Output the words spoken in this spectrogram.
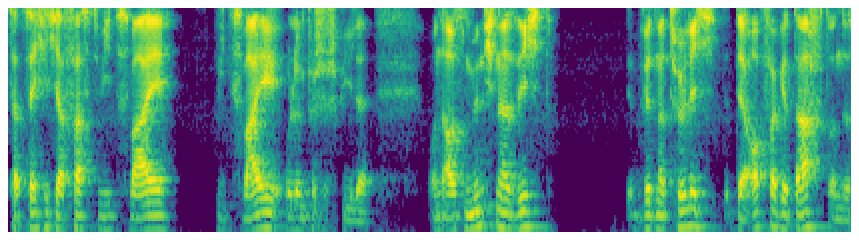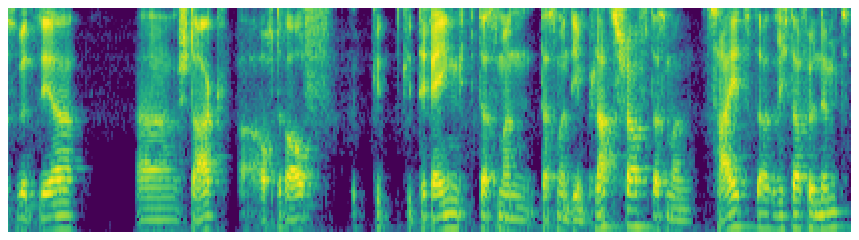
tatsächlich ja fast wie zwei, wie zwei Olympische Spiele. Und aus Münchner Sicht wird natürlich der Opfer gedacht und es wird sehr äh, stark auch darauf gedrängt, dass man, dass man den Platz schafft, dass man Zeit da, sich dafür nimmt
